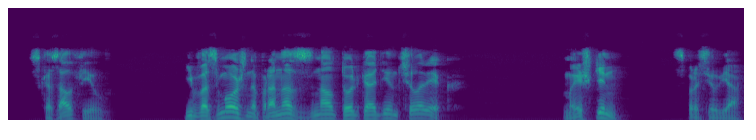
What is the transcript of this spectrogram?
— сказал Фил и, возможно, про нас знал только один человек. «Мышкин?» — спросил я.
